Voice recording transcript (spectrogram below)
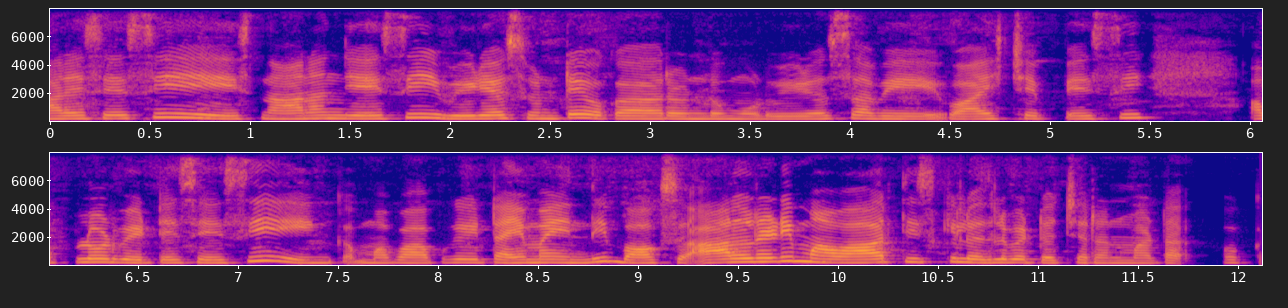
ఆరేసేసి స్నానం చేసి వీడియోస్ ఉంటే ఒక రెండు మూడు వీడియోస్ అవి వాయిస్ చెప్పేసి అప్లోడ్ పెట్టేసేసి ఇంకా మా పాపకి టైం అయింది బాక్స్. ఆల్రెడీ మా వారు తీసుకెళ్ళి వదిలిపెట్టి వచ్చారనమాట ఒక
